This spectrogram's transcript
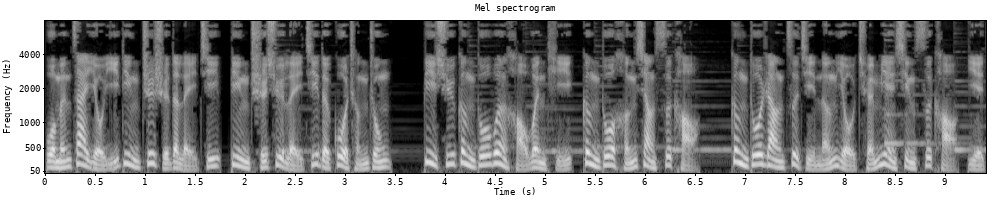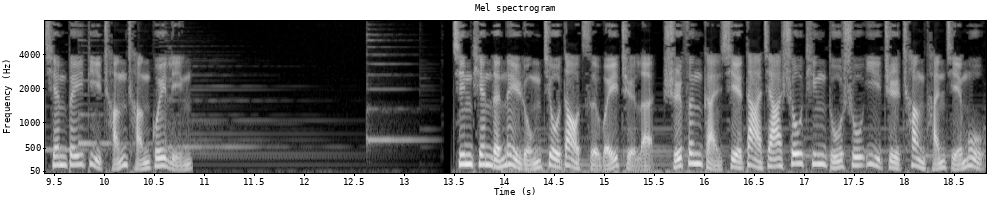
我们在有一定知识的累积并持续累积的过程中，必须更多问好问题，更多横向思考，更多让自己能有全面性思考，也谦卑地常常归零。今天的内容就到此为止了，十分感谢大家收听读书益智畅谈节目。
